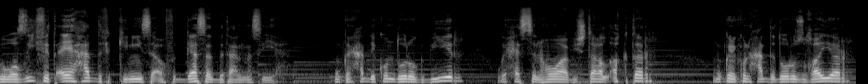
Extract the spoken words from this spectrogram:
بوظيفة أي حد في الكنيسة أو في الجسد بتاع المسيح. ممكن حد يكون دوره كبير ويحس إن هو بيشتغل أكتر. ممكن يكون حد دوره صغير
